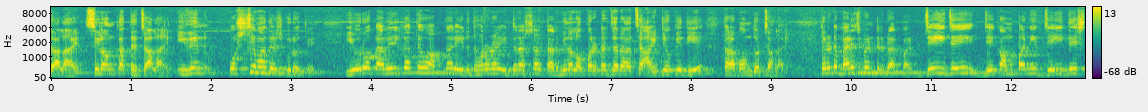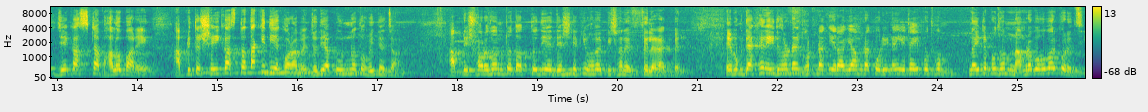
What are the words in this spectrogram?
চালায়, শ্রীলঙ্কাতে চালায় ইভেন পশ্চিমা দেশগুলোতে। ইউরোপ, আমেরিকাতেও আপনার এই ধরনের ইন্টারন্যাশনাল টার্মিনাল অপারেটর যারা আছে আইটিওকে দিয়ে তারা বন্দর চালায়। কারণ এটা ম্যানেজমেন্টের ব্যাপার। যেই যেই, যে কোম্পানি যেই দেশ যে কাজটা ভালো পারে, আপনি তো সেই কাজটা তাকে দিয়ে করাবেন যদি আপনি উন্নত হইতে চান। আপনি ষড়যন্ত্র তত্ত্ব দিয়ে দেশকে কীভাবে পিছনে ফেলে রাখবেন? এবং দেখেন এই ধরনের ঘটনা কি এর আগে আমরা করি নাই? এটাই প্রথম। না, এটা প্রথম না, আমরা বহুবার করেছি।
